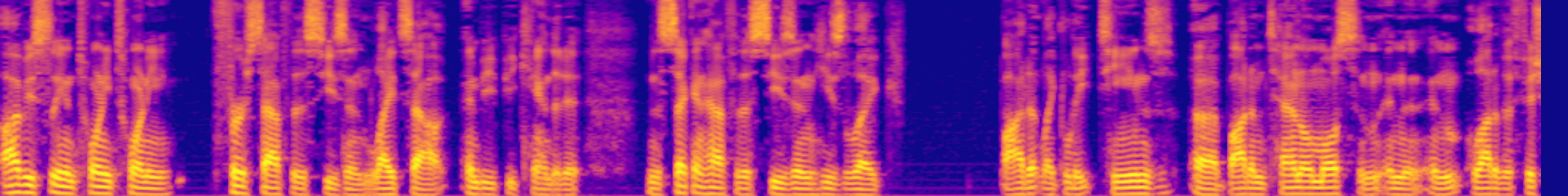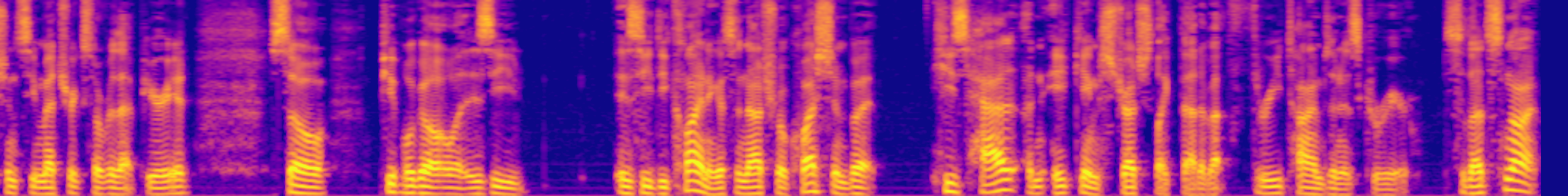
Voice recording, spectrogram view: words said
obviously in 2020, first half of the season, lights out MVP candidate. In the second half of the season, he's like bottom like late teens, uh, bottom ten almost, in, in, in, a lot of efficiency metrics over that period. So people go, well, is he is he declining? It's a natural question, but he's had an eight game stretch like that about three times in his career. So that's not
